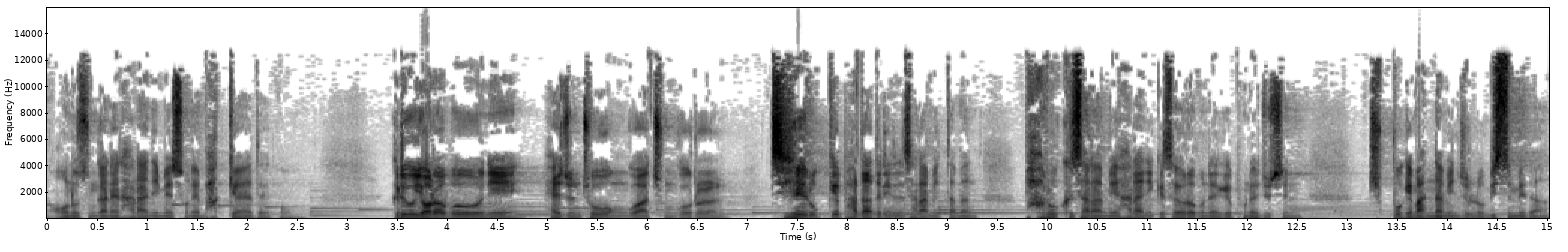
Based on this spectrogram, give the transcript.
어느 순간엔 하나님의 손에 맡겨야 되고, 그리고 여러분이 해준 조언과 충고를 지혜롭게 받아들이는 사람이 있다면 바로 그 사람이 하나님께서 여러분에게 보내주신 축복의 만남인 줄로 믿습니다.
